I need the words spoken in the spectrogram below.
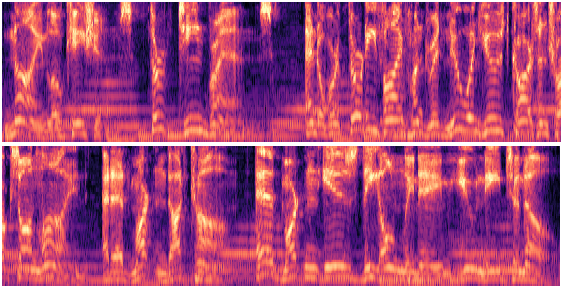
Nine locations, 13 brands, and over 3,500 new and used cars and trucks online at edmartin.com. Ed Martin is the only name you need to know.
